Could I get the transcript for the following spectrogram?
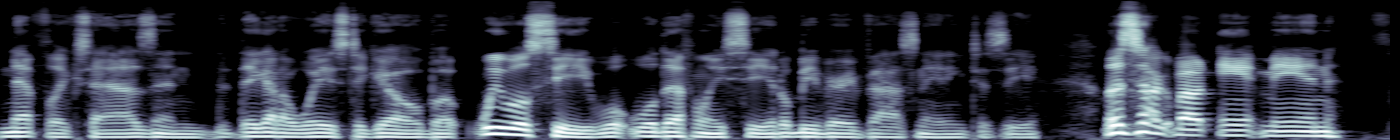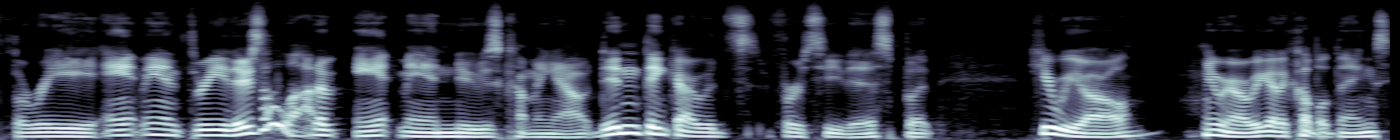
Netflix has, and they got a ways to go. But we will see. We'll, we'll definitely see. It'll be very fascinating to see. Let's talk about Ant Man three. Ant Man three. There's a lot of Ant Man news coming out. Didn't think I would foresee this, but here we are here we are. We got a couple things.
